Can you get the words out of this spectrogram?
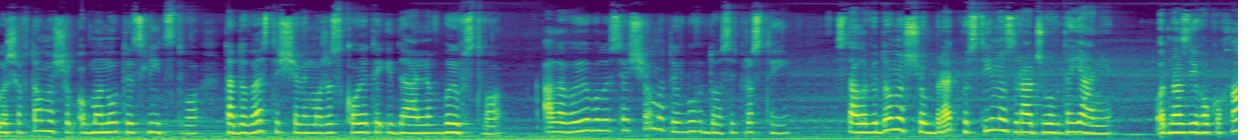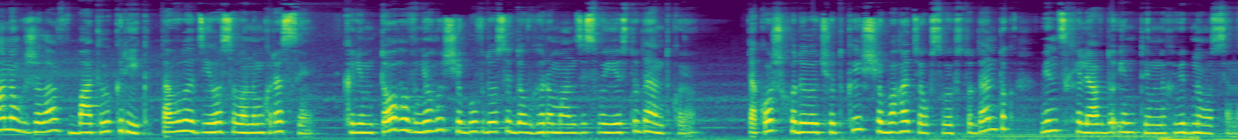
лише в тому, щоб обманути слідство та довести, що він може скоїти ідеальне вбивство? Але виявилося, що мотив був досить простий. Стало відомо, що Бред постійно зраджував Даяні. Одна з його коханок жила в Батл Крік та володіла салоном краси. Крім того, в нього ще був досить довгий роман зі своєю студенткою. Також ходили чутки, що багатьох своїх студенток він схиляв до інтимних відносин.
